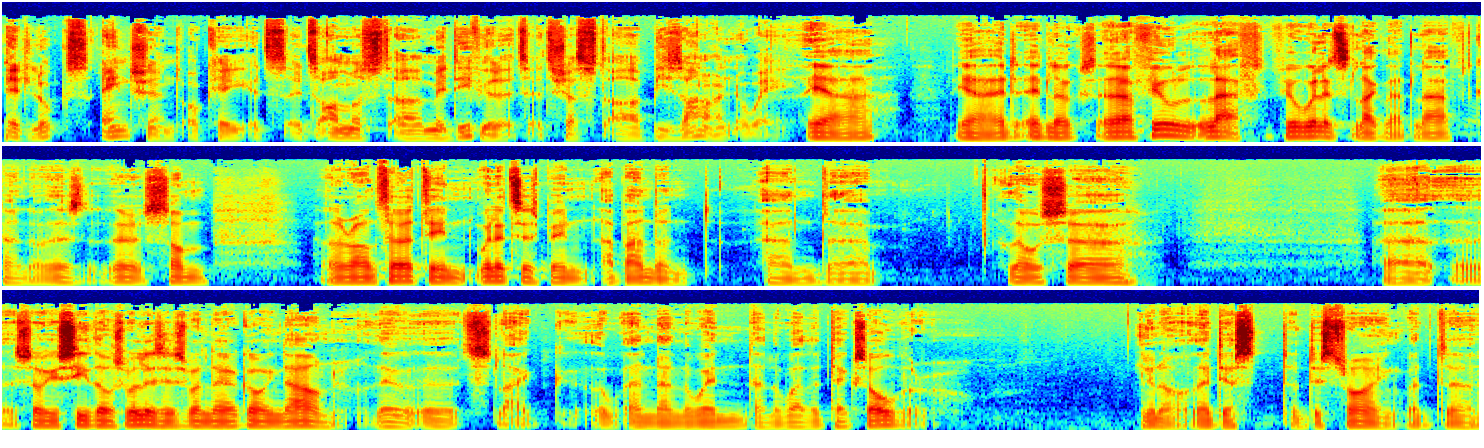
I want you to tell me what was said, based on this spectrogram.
It looks ancient, okay. It's it's almost uh, medieval. It's it's just uh, bizarre in a way. Yeah, yeah, it it looks. There are a few left, a few villages like that left. Kind of. There's there's some around thirteen villages been abandoned, and uh, those uh, uh, so you see those villages when they're going down. it's like, and then the wind and the weather takes over. You know, they're just destroying. But uh,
